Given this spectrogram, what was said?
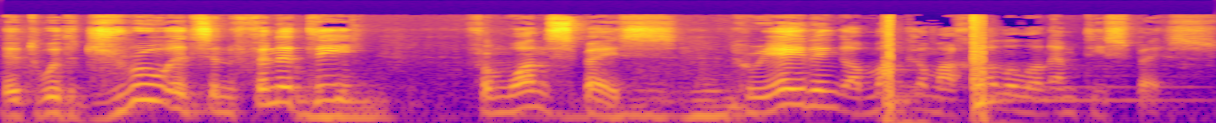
It withdrew its infinity from one space, creating a makam achalal, an empty space.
